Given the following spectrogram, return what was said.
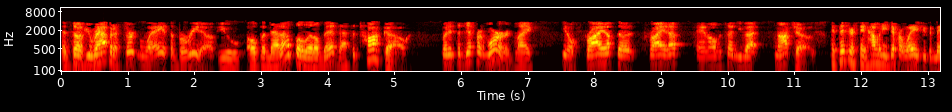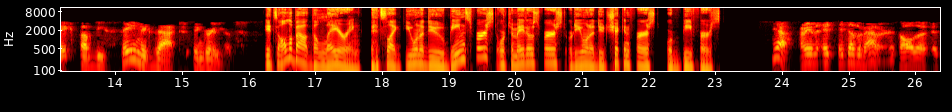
And so if you wrap it a certain way, it's a burrito. If you open that up a little bit, that's a taco. But it's a different word. Like, you know, fry up the fry it up and all of a sudden you got nachos. It's interesting how many different ways you can make of the same exact ingredients. It's all about the layering. It's like, do you want to do beans first or tomatoes first, or do you want to do chicken first or beef first? Yeah, I mean, it, it doesn't matter. It's all the, it's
